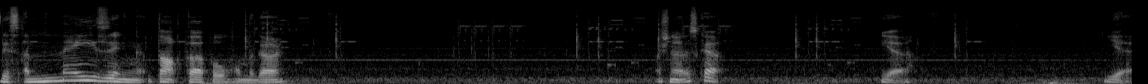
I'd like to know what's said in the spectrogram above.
this amazing dark purple on the go. Actually, no, let's get... Yeah. Yeah.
